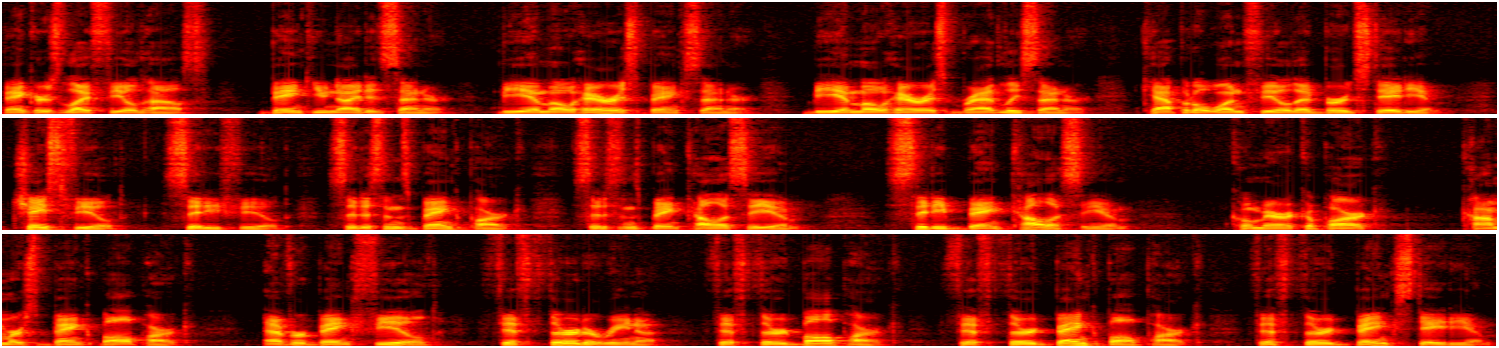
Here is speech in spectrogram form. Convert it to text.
Bankers Life Fieldhouse, BankUnited Center, BMO Harris Bank Center, BMO Harris Bradley Center, Capital One Field at Byrd Stadium, Chase Field, Citi Field, Citizens Bank Park, Citizens Bank Coliseum, City Bank Coliseum, Comerica Park, Commerce Bank Ballpark, Everbank Field, Fifth Third Arena, Fifth Third Ballpark, Fifth Third Bank Ballpark, Fifth Third Bank Stadium,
